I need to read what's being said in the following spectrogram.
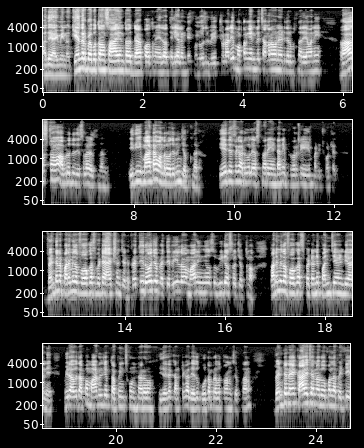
అదే ఐ మీన్ కేంద్ర ప్రభుత్వం సహాయంతో డెవలప్ ఏదో తెలియాలంటే కొన్ని రోజులు వేచి చూడాలి. మొత్తం ఏంటంటే చంద్రబాబు నాయుడు తెలుపుతున్నారు ఏమని? రాష్ట్రం అభివృద్ధి దిశలో వెళ్తుందండి. ఇది మాట వంద రోజుల నుంచి చెప్తున్నారు. ఏ దిశగా అడుగులు వేస్తున్నారు ఏంటని ఇప్పటివరకు ఏం పట్టించుకోవట్లేదు. వెంటనే పని మీద ఫోకస్ పెట్టి యాక్షన్ చేయండి. ప్రతిరోజు ప్రతి రీల్లో మార్నింగ్ న్యూస్ వీడియోస్లో చెప్తున్నాం. పని మీద ఫోకస్ పెట్టండి పని చేయండి అని. మీరు అవి తప్ప మాటలు చెప్పి తప్పించుకుంటున్నారు. ఇదైతే కరెక్ట్గా లేదు. కూటమి ప్రభుత్వానికి చెప్తున్నాను. వెంటనే కార్యాచరణ రూపంలో పెట్టి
